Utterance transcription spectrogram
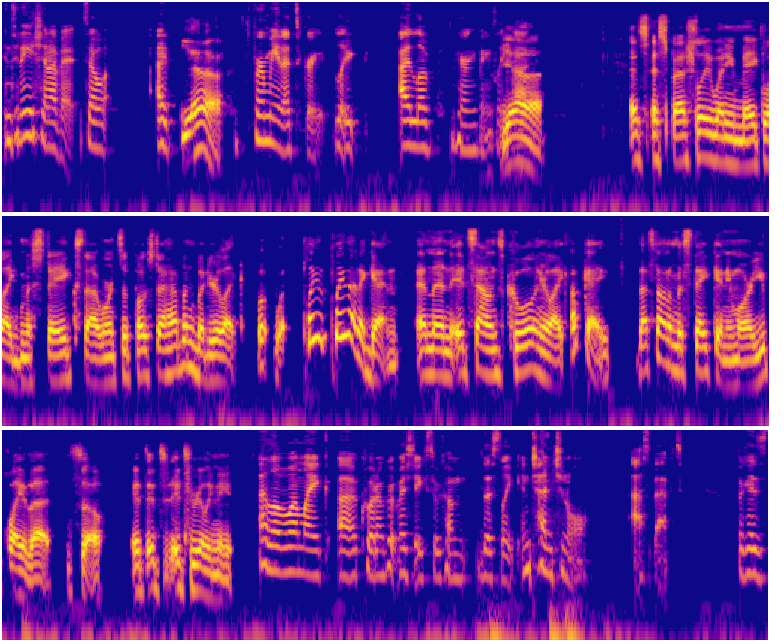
intonation of it. So I, Yeah. for me, that's great. Like, I love hearing things like yeah that. Es- especially when you make like mistakes that weren't supposed to happen but you're like what, what, play play that again and then it sounds cool and you're like okay that's not a mistake anymore you play that so it's it's it's really neat I love when like uh, quote unquote mistakes become this like intentional aspect because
